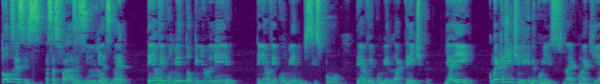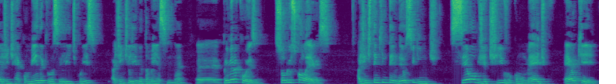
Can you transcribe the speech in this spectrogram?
todas esses, essas frasezinhas, né, tem a ver com medo da opinião alheia, tem a ver com medo de se expor, tem a ver com medo da crítica. E aí, como é que a gente lida com isso, né? Como é que a gente recomenda que você lide com isso? a gente lida também assim, né? É, primeira coisa, sobre os colegas. A gente tem que entender o seguinte: seu objetivo como médico é o que?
